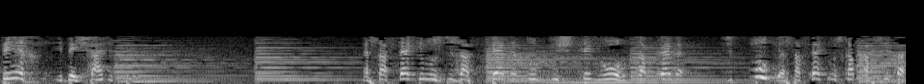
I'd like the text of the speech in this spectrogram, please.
ter e deixar de ter. Essa fé que nos desapega do, do exterior, desapega de tudo. Essa fé que nos capacita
